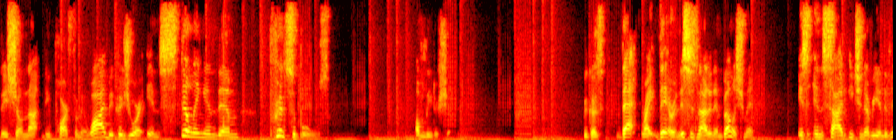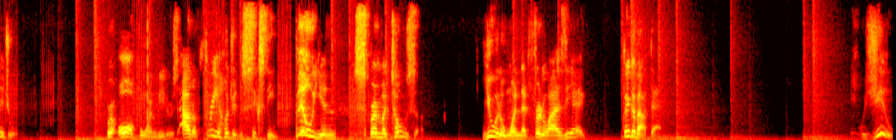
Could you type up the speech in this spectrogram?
they shall not depart from it. Why? Because you are instilling in them principles of leadership. Because that right there, and this is not an embellishment, is inside each and every individual. We're all born leaders. Out of 360 billion spermatozoa, you were the one that fertilized the egg. Think about that. It was you.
